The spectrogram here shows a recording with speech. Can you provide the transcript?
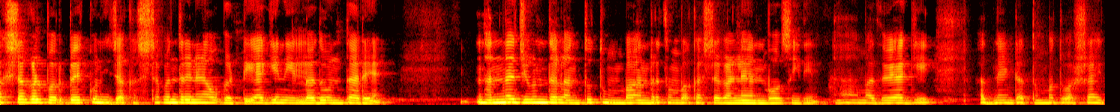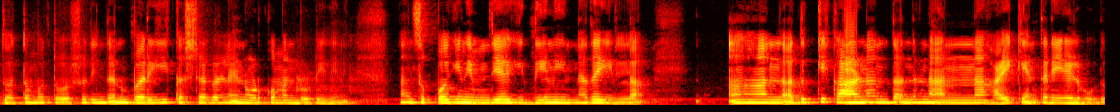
ಕಷ್ಟಗಳು ಬರಬೇಕು. ನಿಜ ಕಷ್ಟ ಬಂದ್ರೇ ನಾವು ಗಟ್ಟಿಯಾಗಿ ನಿಲ್ಲೋದು ಅಂತಾರೆ. ನನ್ನ ಜೀವನದಲ್ಲಂತೂ ತುಂಬ ಅಂದರೆ ತುಂಬ ಕಷ್ಟಗಳನ್ನೇ ಅನುಭವಿಸಿದ್ದೀನಿ ಮದುವೆಯಾಗಿ ಹದಿನೆಂಟು, ಹತ್ತೊಂಬತ್ತು ವರ್ಷ ಆಯಿತು. ಹತ್ತೊಂಬತ್ತು ವರ್ಷದಿಂದನೂ ಬರೀ ಕಷ್ಟಗಳನ್ನೇ ನೋಡ್ಕೊಂಬಂದ್ಬಿಟ್ಟಿದ್ದೀನಿ ನಾನು ಸುಖವಾಗಿ ನೆಮ್ಮದಿಯಾಗಿದ್ದೀನಿ ಅನ್ನೋದೇ ಇಲ್ಲ. ಅದಕ್ಕೆ ಕಾರಣ ಅಂತಂದರೆ ನನ್ನ ಆಯ್ಕೆ ಅಂತಲೇ ಹೇಳ್ಬೋದು.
